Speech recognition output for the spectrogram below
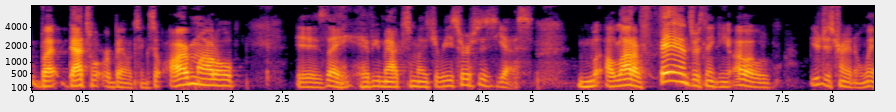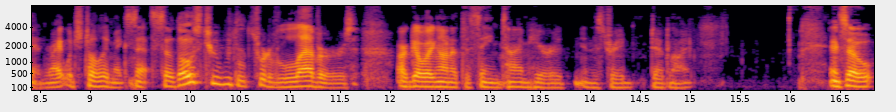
but that's what we're balancing. So our model is, they have you maximized your resources? Yes. A lot of fans are thinking, oh, you're just trying to win, right? Which totally makes sense. So those two sort of levers are going on at the same time here in this trade deadline. And so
